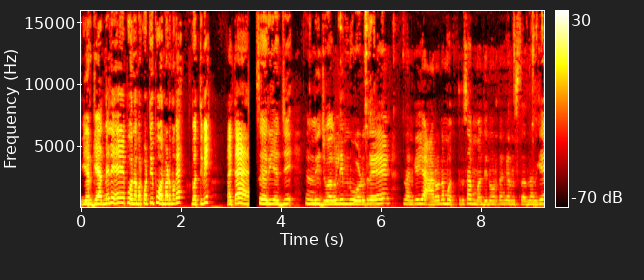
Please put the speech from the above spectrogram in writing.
ಎರ್ಗೆ ಆದ್ಮೇಲೆ ಫೋನ್ ನಂಬರ್ ಕೊಡ್ತೀವಿ. ಫೋನ್ ಮಾಡು ಮಗ. ಬರ್ತೀವಿ. ಆಯ್ತಾ? ಸರಿ ಅಜ್ಜಿ ನಿಜವಾಗ್ಲೂ ನಿಮ್ ನೋಡಿದ್ರೆ ನನಗೆ ಯಾರೋ ನಮ್ಮ ಹತ್ರ ಸಂಬಂಧಿ ನೋಡ್ದಂಗೆ ಅನಿಸ್ತದ ನನಗೆ.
